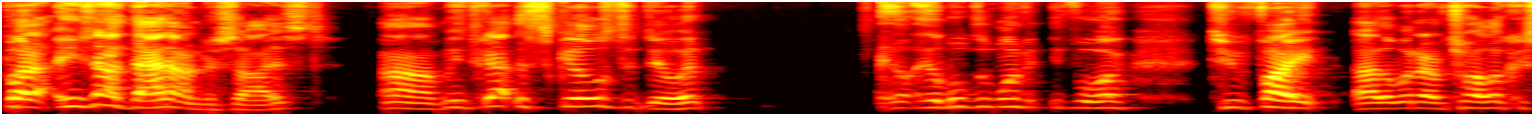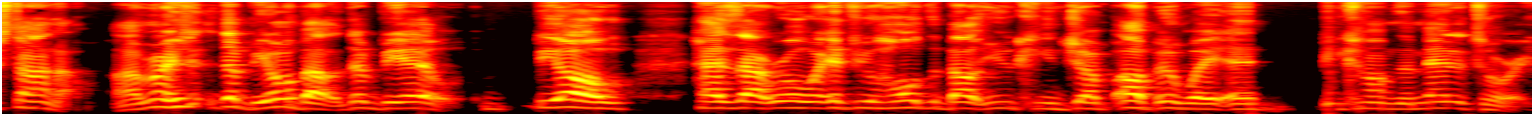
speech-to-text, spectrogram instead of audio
but he's not that undersized. Um, he's got the skills to do it. He'll, he'll move to 154 to fight uh, the winner of Charlo Castano. Um, the WBO belt. WBO BO has that rule where if you hold the belt, you can jump up in weight and become the mandatory.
